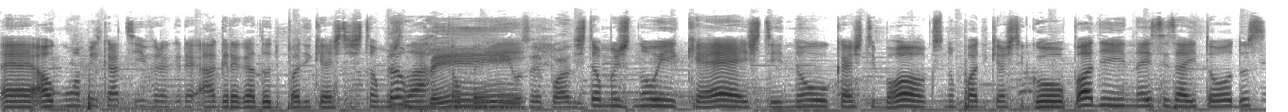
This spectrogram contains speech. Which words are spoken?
é, algum aplicativo agre- agregador de podcast, estamos lá também, também. você pode Estamos no iCast, no Castbox, no Podcast Go. Pode ir nesses aí todos,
